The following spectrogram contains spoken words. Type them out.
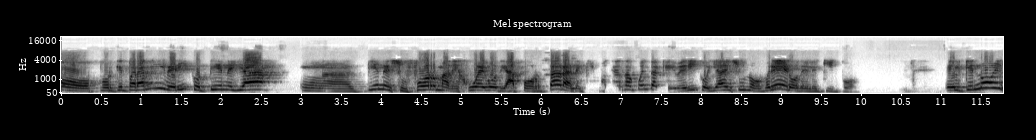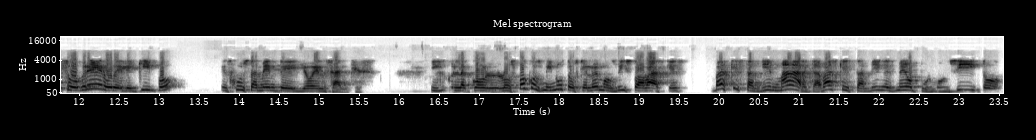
No, porque para mí Iberico tiene ya tiene su forma de juego de aportar al equipo. ¿Te has dado cuenta que Iberico ya es un obrero del equipo? El que no es obrero del equipo es justamente Joel Sánchez. Y con los pocos minutos que lo hemos visto a Vázquez, Vázquez también marca, Vázquez también es medio pulmoncito,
